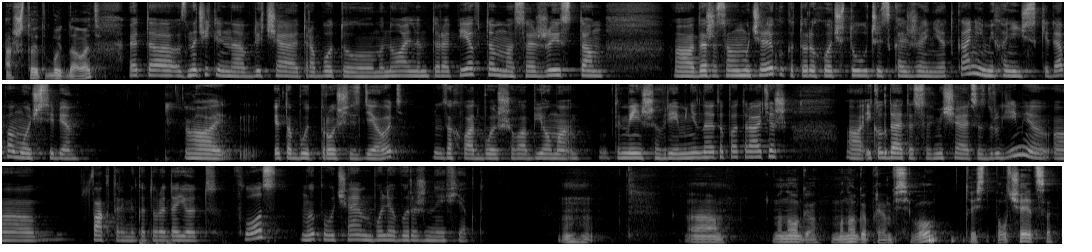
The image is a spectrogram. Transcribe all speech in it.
А что это будет давать? Это значительно облегчает работу мануальным терапевтом, массажистом, а, даже самому человеку, который хочет улучшить скольжение ткани механически, да, помочь себе, а, это будет проще сделать, захват большего объема, ты меньше времени на это потратишь, а, и когда это совмещается с другими факторами, которые дает флос, мы получаем более выраженный эффект. Угу. А, много, много прям всего. То есть получается,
